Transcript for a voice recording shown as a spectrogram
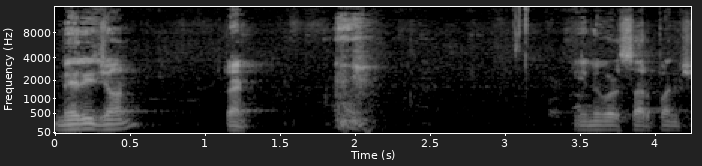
Mary John రండి ఈయన కూడా సర్పంచ్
